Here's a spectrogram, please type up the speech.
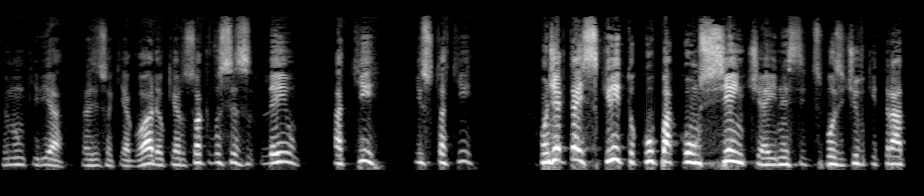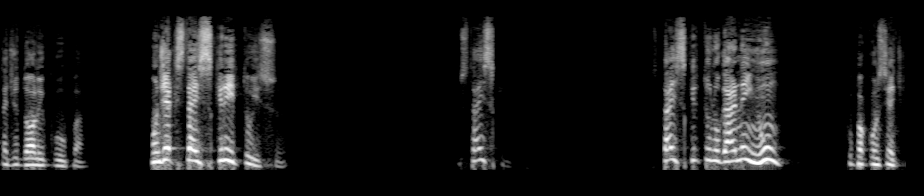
Eu não queria trazer isso aqui agora, eu quero só que vocês leiam aqui, isso aqui. Onde é que está escrito culpa consciente aí nesse dispositivo que trata de dolo e culpa? Onde é que está escrito isso? Está escrito. Está escrito em lugar nenhum culpa consciente.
